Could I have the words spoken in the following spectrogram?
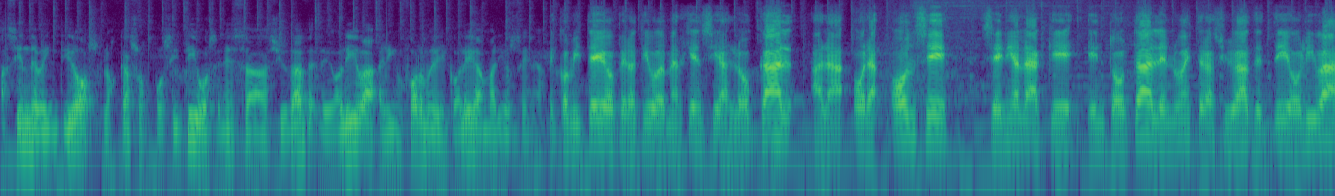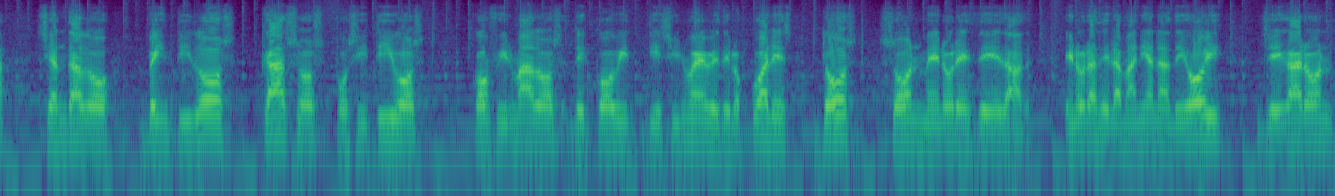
Asciende 22 los casos positivos en esa ciudad de Oliva, el informe del colega Mario Sena. El Comité Operativo de Emergencias Local a la hora 11 señala que en total en nuestra ciudad de Oliva se han dado 22 casos positivos confirmados de COVID-19, de los cuales dos son menores de edad. En horas de la mañana de hoy llegaron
